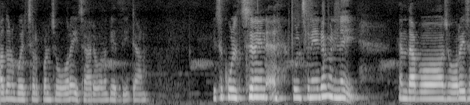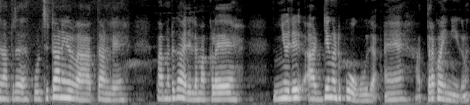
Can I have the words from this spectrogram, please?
അതുകൊണ്ട് പൊരിച്ചെളുപ്പം ചോറ് കഴിച്ചാലോ എന്ന് കരുതിയിട്ടാണ്. ഇത് കുളിച്ചതിന് കുളിച്ചതിന്റെ മുന്നേ എന്താ അപ്പോൾ ചോറ് ഈച്ചന അത്ര കുളിച്ചിട്ടാണെങ്കിൽ റാത്താണല്ലേ? പറഞ്ഞിട്ട് കാര്യമില്ല മക്കളെ. ഇനി ഒരു അടി അങ്ങോട്ട് പോകൂല. ഏ അത്ര കുഴങ്ങിയിരിക്കണം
